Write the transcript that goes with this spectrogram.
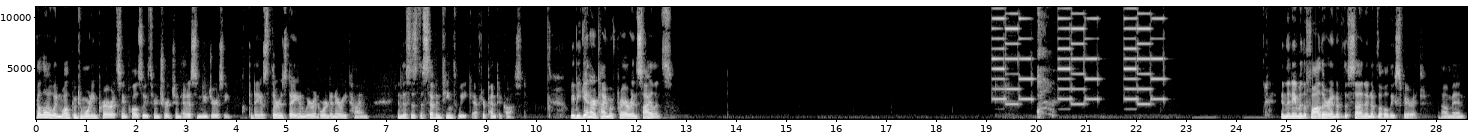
Hello, and welcome to morning prayer at St. Paul's Lutheran Church in Edison, New Jersey. Today is Thursday, and we're in ordinary time, and this is the 17th week after Pentecost. We begin our time of prayer in silence. In the name of the Father, and of the Son, and of the Holy Spirit. Amen.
